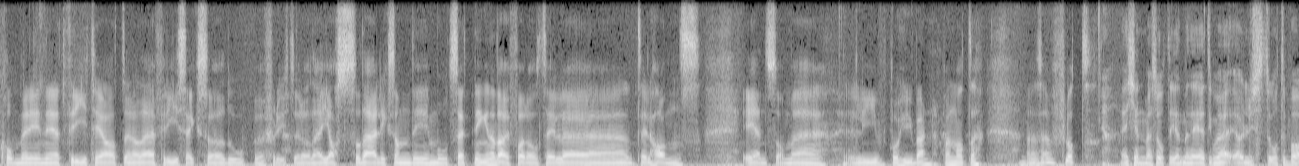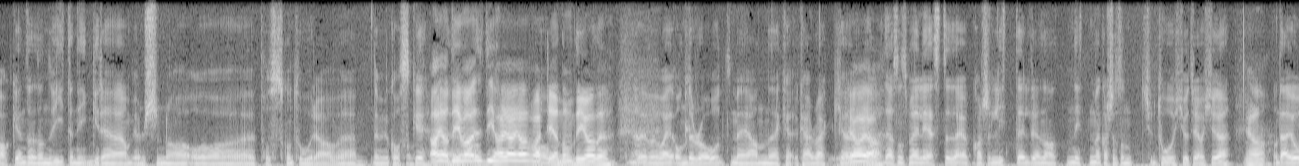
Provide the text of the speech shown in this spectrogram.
kommer inn i et friteater, og det er fri sex og dop flyter, og det er jazz, og det er liksom de motsetningene da i forhold til, eh, til hans ensomme liv på hybelen, på en måte. Det er flott. Jeg kjenner meg så godt igjen, men jeg vet ikke om jeg, har lyst til å gå tilbake igjen til sånn Hvite nigre, Ambjørnsen og, og postkontoret av Mukoski. Ja, ja, de, var, de har jeg har vært gjennom, de og det. On the Road med han Karak. Ja, ja. Det er sånn som jeg leste, det er kanskje litt eldre enn 19, men kanskje sånn 22-23. Ja. Og det er jo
